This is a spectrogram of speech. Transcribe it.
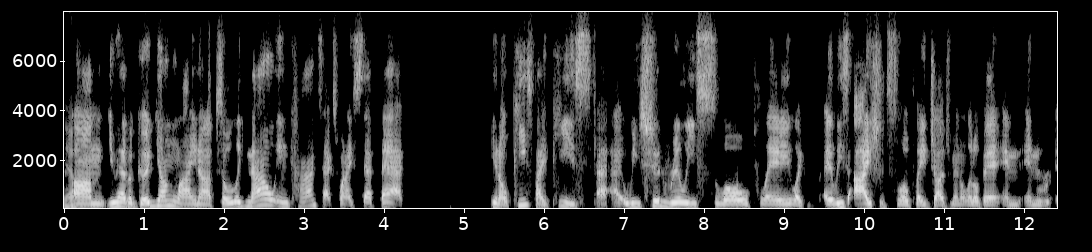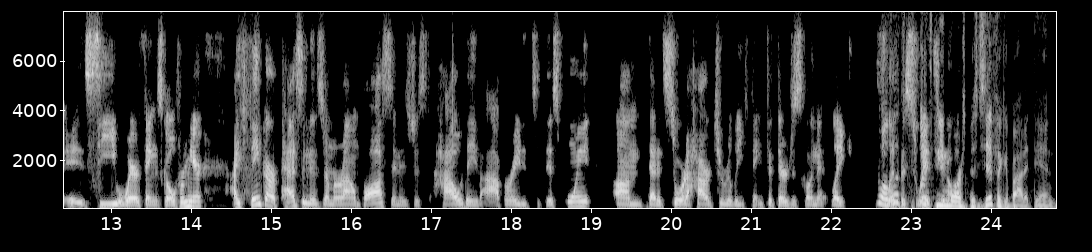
Yep. Um, you have a good young lineup. So like now in context, when I step back, you know, piece by piece, I, we should really slow play. Like at least I should slow play judgment a little bit and and eh, see where things go from here. I think our pessimism around Boston is just how they've operated to this point. Um, that it's sort of hard to really think that they're just going to like well, flip let's, a switch. Let's be more specific about it, Dan.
